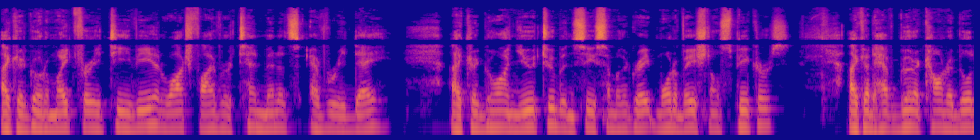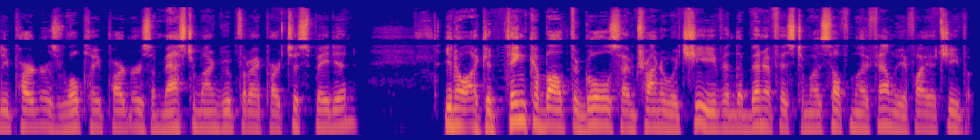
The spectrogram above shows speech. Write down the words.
I could go to Mike Ferry TV and watch five or 10 minutes every day. I could go on YouTube and see some of the great motivational speakers. I could have good accountability partners, role play partners, a mastermind group that I participate in. You know, I could think about the goals I'm trying to achieve and the benefits to myself and my family if I achieve them.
